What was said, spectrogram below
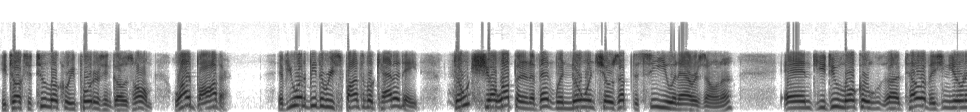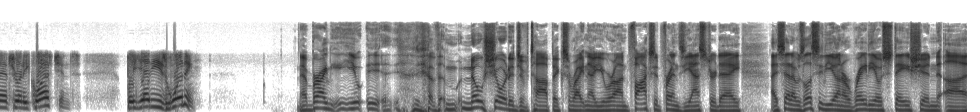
he talks to two local reporters and goes home. Why bother? If you want to be the responsible candidate, don't show up at an event when no one shows up to see you in Arizona and you do local uh, television, you don't answer any questions. But yet he's winning. Now, Brian, you, you, have no shortage of topics right now. You were on Fox and Friends yesterday. I said I was listening to you on a radio station uh,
